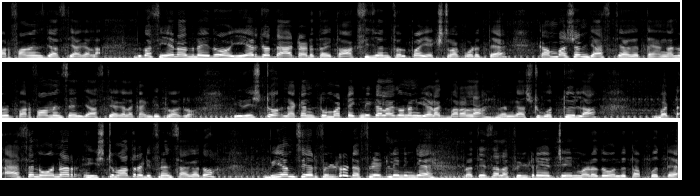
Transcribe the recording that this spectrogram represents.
ಪರ್ಫಾರ್ಮೆನ್ಸ್ ಜಾಸ್ತಿ ಆಗಲ್ಲ. ಬಿಕಾಸ್ ಏನಂದರೆ ಇದು ಏರ್ ಜೊತೆ ಆಟ ಆಡುತ್ತಾ ಇತ್ತು ಆಕ್ಸಿಜನ್ ಸ್ವಲ್ಪ ಎಕ್ಸ್ಟ್ರಾ ಕೊಡುತ್ತೆ ಕಂಬಷನ್ ಜಾಸ್ತಿ ಆಗುತ್ತೆ. ಹಂಗಂದ್ಬಿಟ್ಟು ಪರ್ಫಾರ್ಮೆನ್ಸ್ ಏನು ಜಾಸ್ತಿ ಆಗಲ್ಲ, ಖಂಡಿತವಾಗ್ಲೂ. ಇದಿಷ್ಟು ಯಾಕಂದ್ರೆ ತುಂಬ ಟೆಕ್ನಿಕಲ್ ಆಗು ನನಗೆ ಹೇಳೋಕ್ಕೆ ಬರಲ್ಲ, ನನಗೆ ಅಷ್ಟು ಗೊತ್ತೂ ಇಲ್ಲ. ಬಟ್ ಆ್ಯಸ್ ಎನ್ ಓನರ್ ಇಷ್ಟು ಮಾತ್ರ ಡಿಫ್ರೆನ್ಸ್ ಆಗೋದು. B M C air filter definitely ನಿಮಗೆ ಪ್ರತಿ ಸಲ ಫಿಲ್ಟ್ರ್ ಏರ್ ಚೇಂಜ್ ಮಾಡೋದು ಒಂದು ತಪ್ಪುತ್ತೆ.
